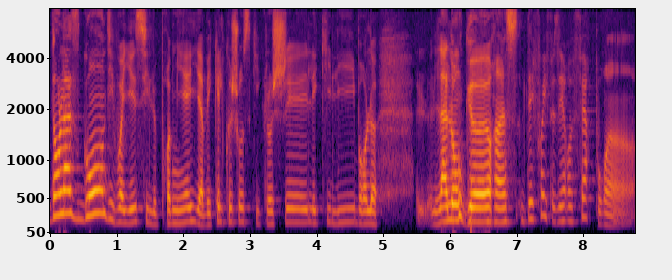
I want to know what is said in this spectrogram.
dans la seconde. Il voyait si le premier, il y avait quelque chose qui clochait, l'équilibre, le, la longueur. Des fois, il faisait refaire pour un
